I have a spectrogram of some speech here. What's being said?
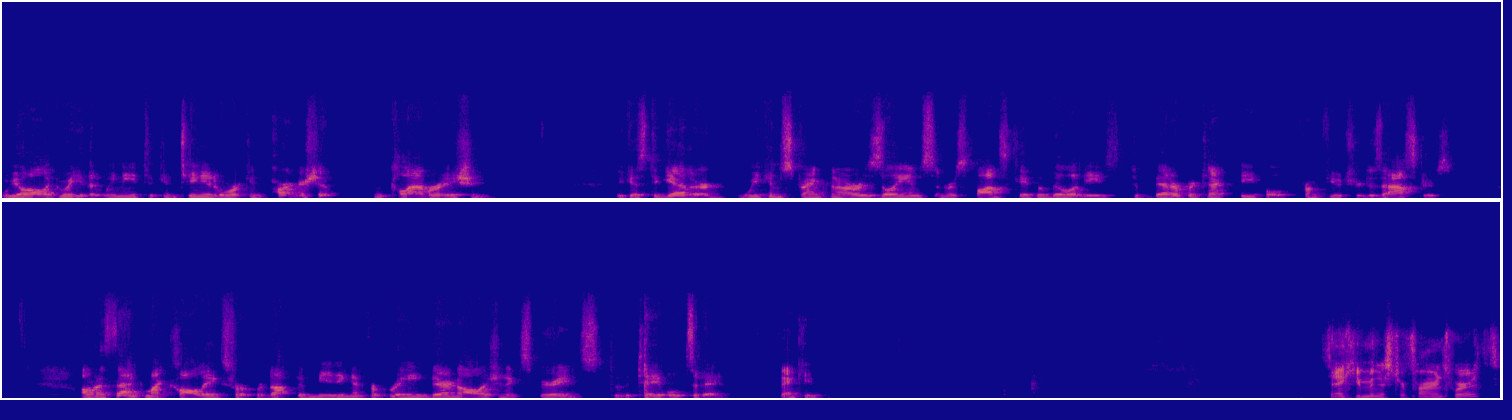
We all agree that we need to continue to work in partnership and collaboration because together we can strengthen our resilience and response capabilities to better protect people from future disasters. I want to thank my colleagues for a productive meeting and for bringing their knowledge and experience to the table today. Thank you. Thank you, Minister Farnsworth.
